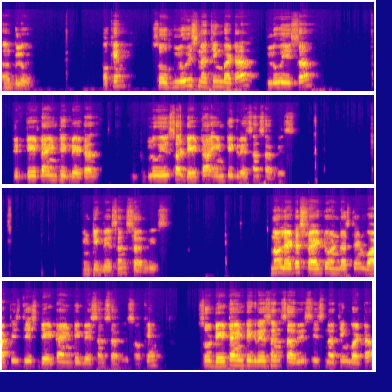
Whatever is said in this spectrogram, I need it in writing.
uh, glue okay? So glue is nothing but a glue is a data integrator glue is a data integration service. Integration service now let us try to understand what is this data integration service. Okay. So data integration service is nothing but a,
